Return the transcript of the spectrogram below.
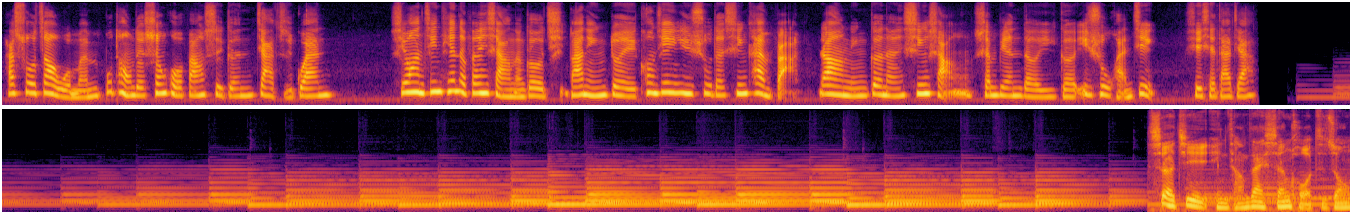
它塑造我们不同的生活方式跟价值观。希望今天的分享能够启发您对空间艺术的新看法，让您更能欣赏身边的一个艺术环境。谢谢大家。设计隐藏在生活之中，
